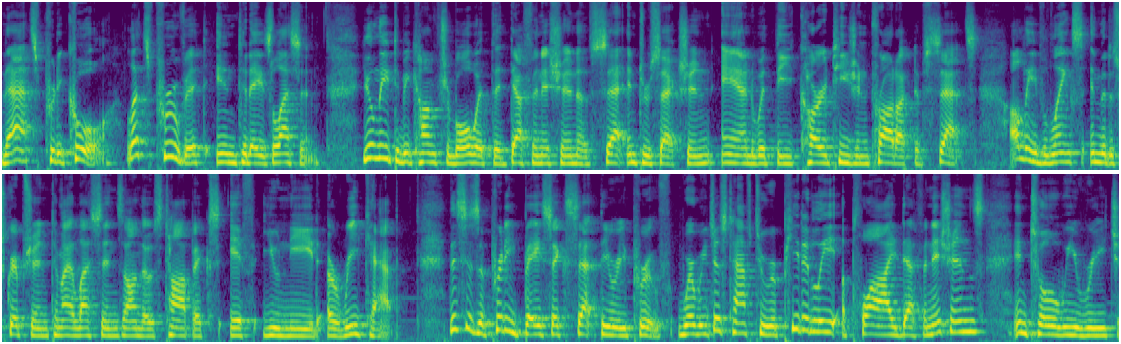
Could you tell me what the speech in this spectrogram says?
That's pretty cool. Let's prove it in today's lesson. You'll need to be comfortable with the definition of set intersection and with the Cartesian product of sets. I'll leave links in the description to my lessons on those topics if you need a recap. This is a pretty basic set theory proof, where we just have to repeatedly apply definitions until we reach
